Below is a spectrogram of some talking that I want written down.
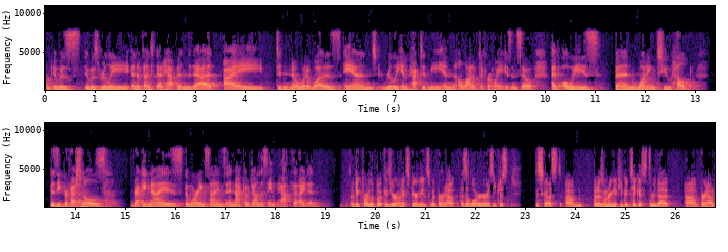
um, it was it was really an event that happened that I didn't know what it was and really impacted me in a lot of different ways. And so I've always been wanting to help busy professionals recognize the warning signs and not go down the same path that I did. A big part of the book is your own experience with burnout as a lawyer, as you just discussed. Um, but I was wondering if you could take us through that uh, burnout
